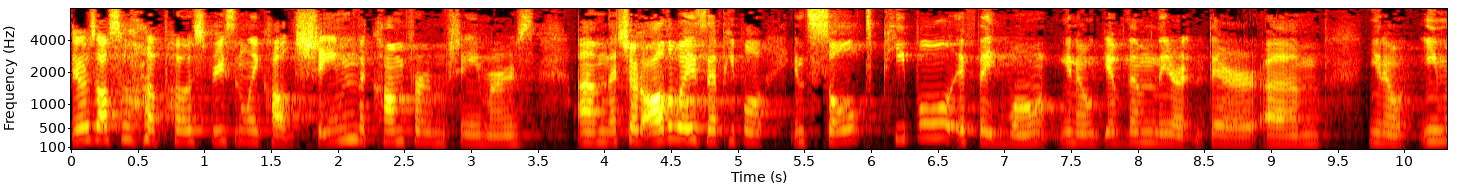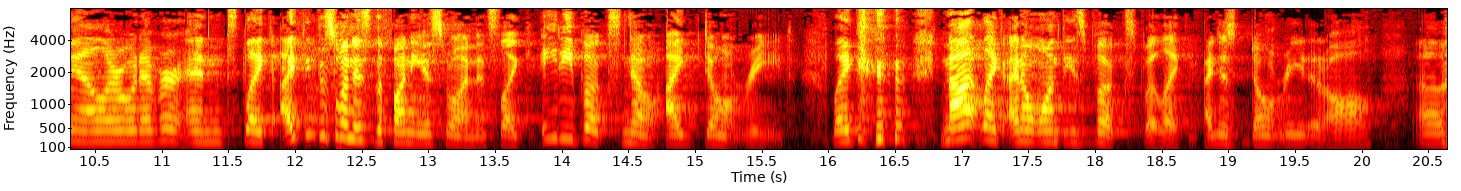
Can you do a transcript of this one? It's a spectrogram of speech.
There was also a post recently called Shame the Confirm Shamers um, that showed all the ways that people insult people if they won't, you know, give them their, their um, you know, email or whatever. And, like, I think this one is the funniest one. It's like, 80 books. No, I don't read. Like, not like I don't want these books, but like, I just don't read at all. Uh,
